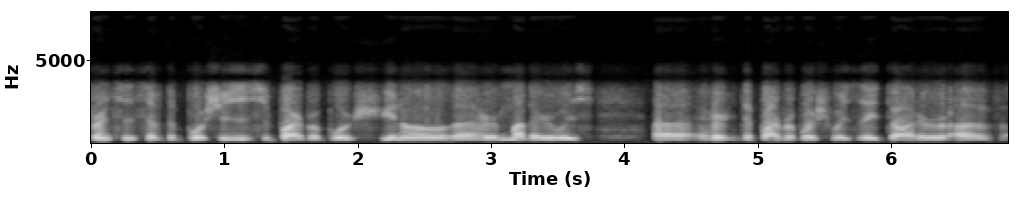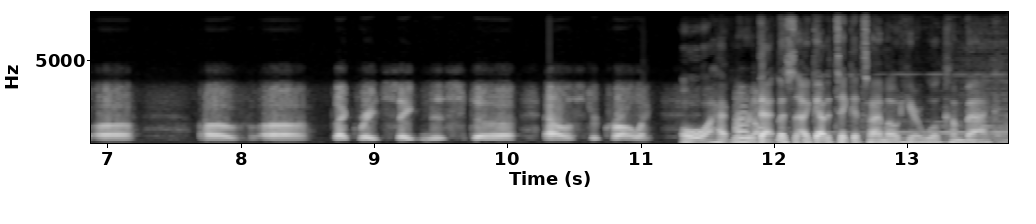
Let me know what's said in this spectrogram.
For instance, of the Bushes, Barbara Bush. You know, uh, her mother was, uh, her the Barbara Bush was the daughter of. Uh, of uh, that great Satanist uh, Aleister Crowley. Oh, I haven't I heard don't- that. Listen, I got to take a time out here. We'll come back.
